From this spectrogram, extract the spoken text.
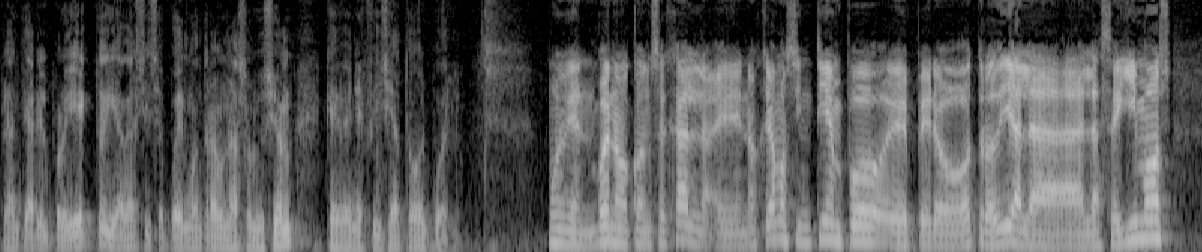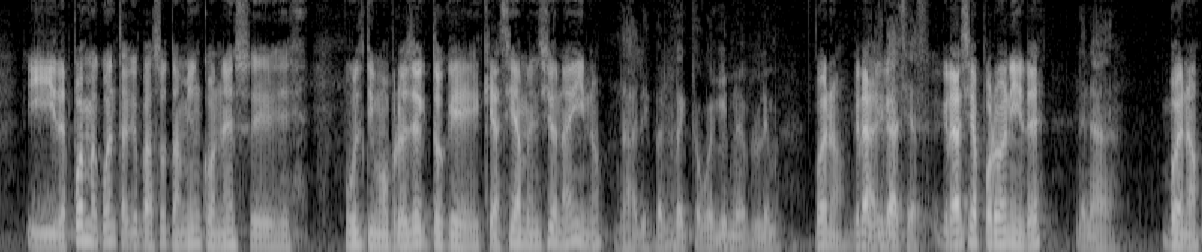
plantear el proyecto y a ver si se puede encontrar una solución que beneficie a todo el pueblo. Muy bien, bueno, concejal, eh, nos quedamos sin tiempo, eh, pero otro día la seguimos. Y después me cuenta qué pasó también con ese último proyecto que, hacía mención ahí, ¿no? Dale, perfecto, Joaquín, no hay problema. Bueno, gracias. Gracias por venir, ¿eh? De nada. Bueno,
